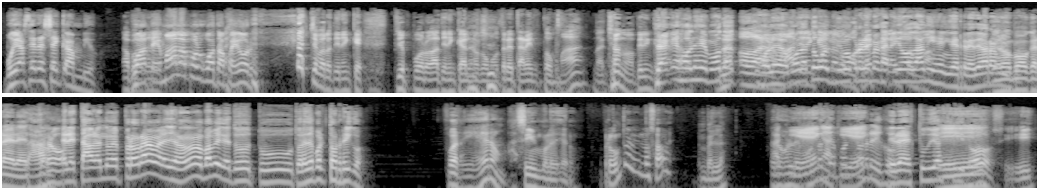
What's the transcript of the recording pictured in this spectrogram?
Voy a hacer ese cambio. No, pero- Guatemala por Guatapeor. Che, pero tienen que, por ahora tienen que darnos como tres talentos más. Nacho, no, tienen que ¿Sabes que Jorge Mota, no, no, Jorge Mota que tuvo el mismo problema que ha tenido Dani en RD ahora Yo no mismo? puedo creer esto. Claro. Él estaba hablando en el programa y le dijeron, no, no, papi, que tú, tú, tú eres de Puerto Rico. Fuera. Dijeron. Así mismo le dijeron. Pregúntale, él lo sabe. En verdad. Pero ¿A Jorge quién? ¿A quién? Rico. Tiene estudio aquí y todo. Sí.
